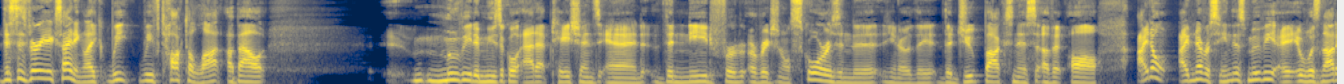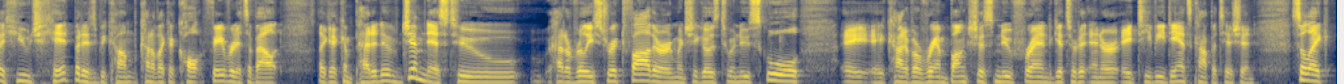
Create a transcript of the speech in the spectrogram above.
this is very exciting. Like we we've talked a lot about movie to musical adaptations and the need for original scores and the you know the the jukeboxness of it all. I don't i've never seen this movie. It was not a huge hit but it's become kind of like a cult favorite. It's about like a competitive gymnast who had a really strict father and when she goes to a new school a, a kind of a rambunctious new friend gets her to enter a tv dance competition. So like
